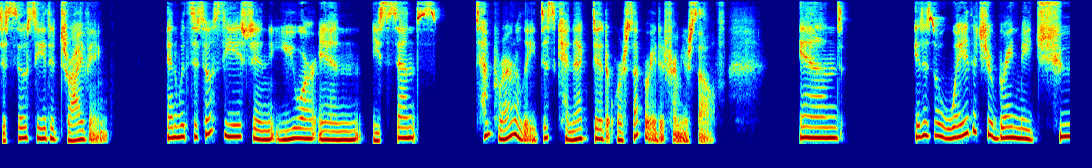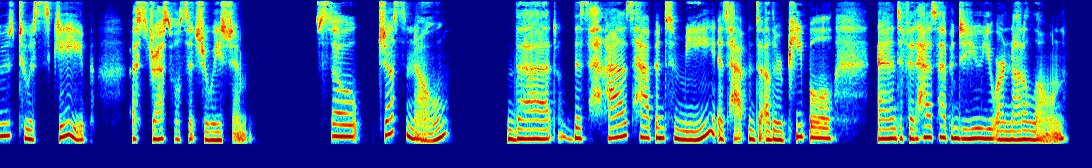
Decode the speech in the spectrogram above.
dissociated driving. And with dissociation, you are in a sense temporarily disconnected or separated from yourself. And it is a way that your brain may choose to escape a stressful situation. So just know that this has happened to me, it's happened to other people, and if it has happened to you, you are not alone.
